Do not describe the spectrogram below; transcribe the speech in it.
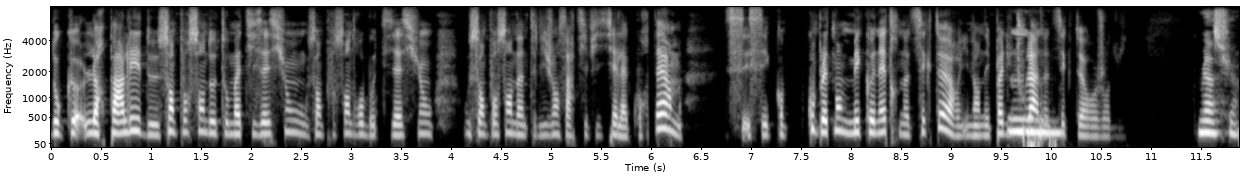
Donc, leur parler de 100% d'automatisation ou 100% de robotisation ou 100% d'intelligence artificielle à court terme, c'est c'est com complètement méconnaître notre secteur. Il n'en est pas du tout là, notre Mmh. secteur aujourd'hui. Bien sûr.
